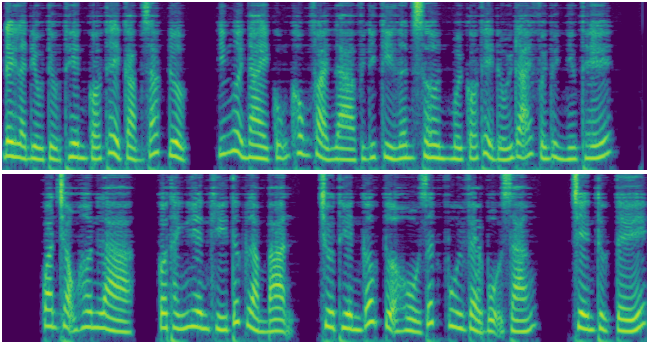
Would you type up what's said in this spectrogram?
đây là điều tiểu thiên có thể cảm giác được, những người này cũng không phải là vì đi kỳ lân sơn mới có thể đối đãi với mình như thế. Quan trọng hơn là, có thánh liên khí tức làm bạn, Triều Thiên Gốc tựa hồ rất vui vẻ bộ dáng. Trên thực tế,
